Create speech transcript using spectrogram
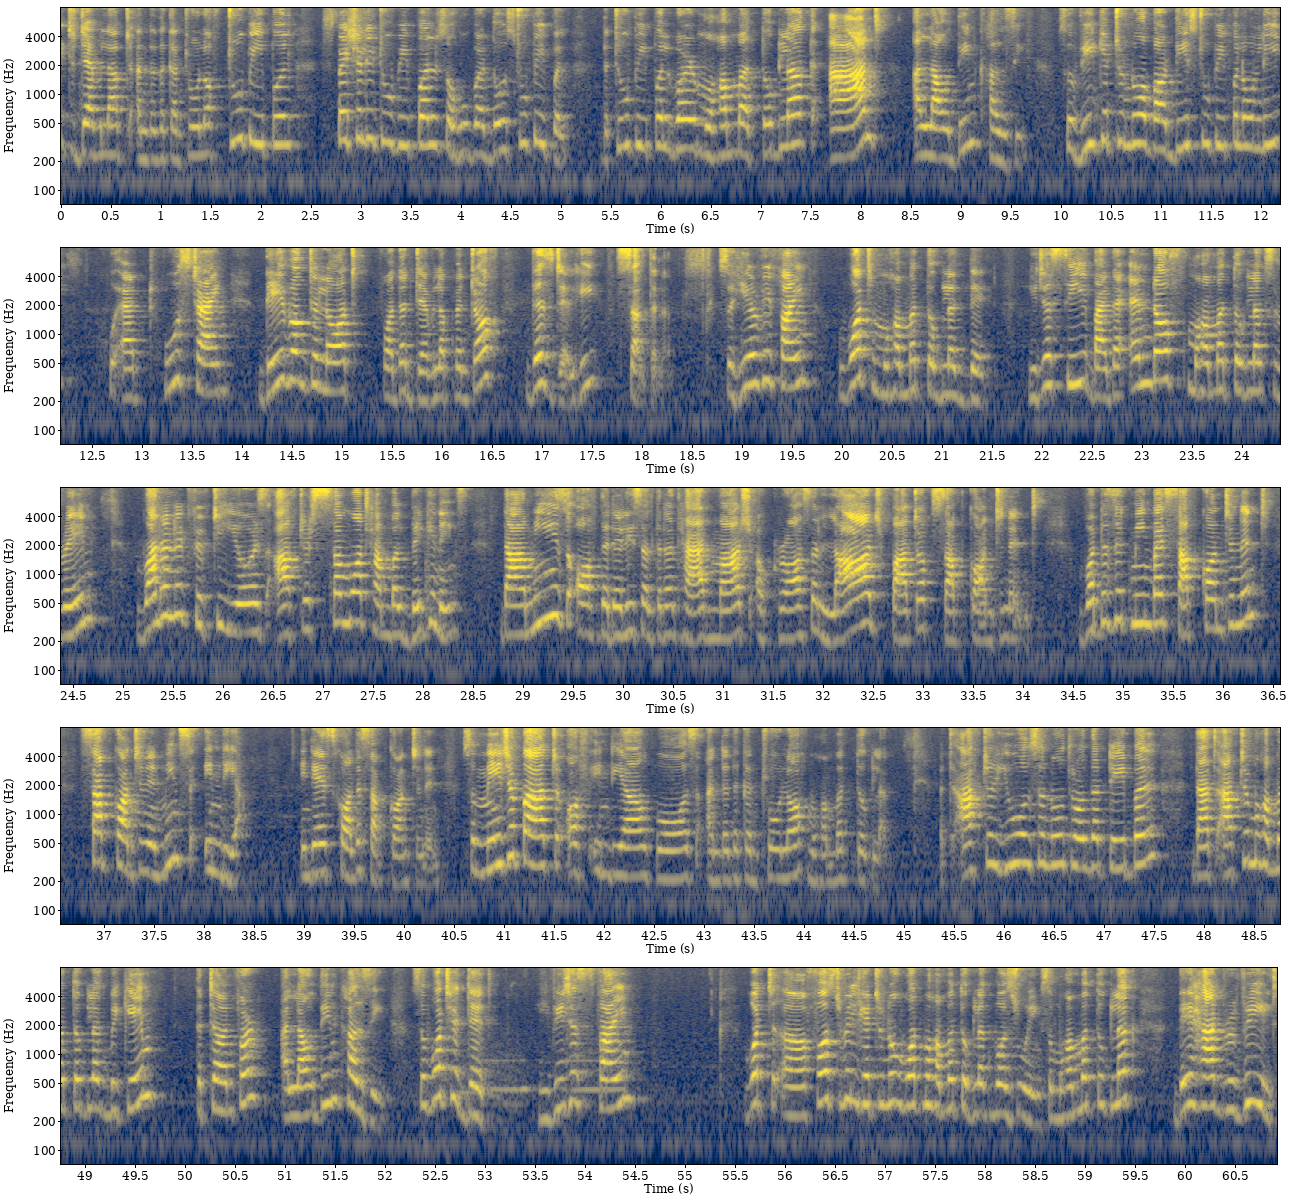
it developed under the control of two people especially two people. So who were those two people? The two people were muhammad tughlaq and alauddin khalji so we get to know about these two people only who at whose time they worked a lot for the development of this delhi sultanate. So here we find what muhammad tughlaq did. You just see by the end of muhammad tughlaq's reign 150 years after somewhat humble beginnings the armies of the Delhi Sultanate had marched across a large part of subcontinent. What does it mean by subcontinent? Subcontinent means India. India is called a subcontinent. So major part of India was under the control of Muhammad Tughlaq. But after you also know from the table that after Muhammad Tughlaq became the turn for Alauddin Khalji. So what he did? He we just find what uh, first we'll get to know what Muhammad Tughlaq was doing. So Muhammad Tughlaq, they had revealed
